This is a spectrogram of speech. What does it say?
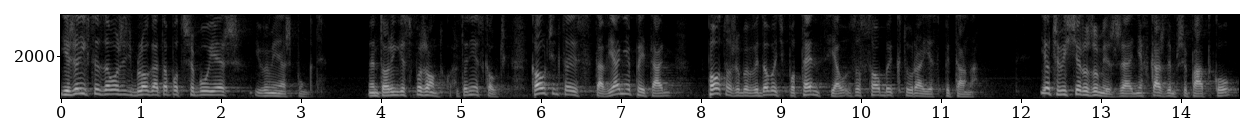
jeżeli chcesz założyć bloga, to potrzebujesz i wymieniasz punkty. Mentoring jest w porządku, ale to nie jest coaching. Coaching to jest stawianie pytań po to, żeby wydobyć potencjał z osoby, która jest pytana. I oczywiście rozumiesz, że nie w każdym przypadku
